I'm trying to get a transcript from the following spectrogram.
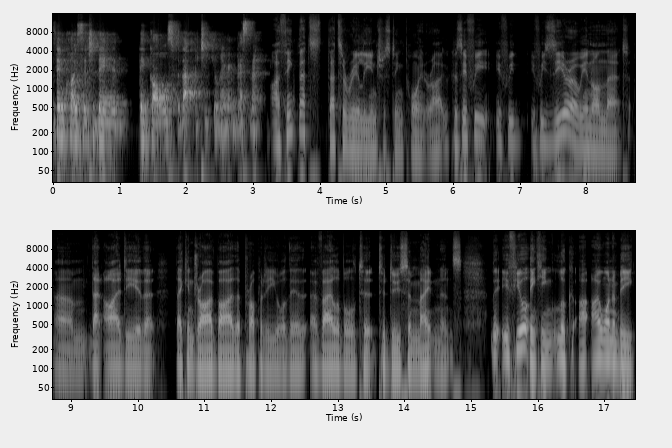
them closer to their their goals for that particular investment. I think that's that's a really interesting point, right? Because if we if we if we zero in on that um, that idea that they can drive by the property or they're available to to do some maintenance, if you're thinking, look, I, I want to be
